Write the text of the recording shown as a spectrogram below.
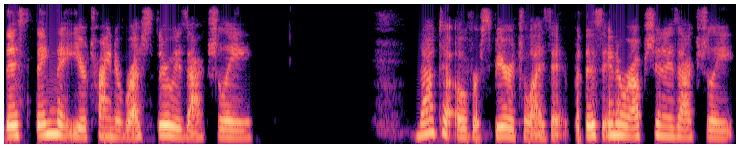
this thing that you're trying to rush through is actually not to over spiritualize it, but this interruption is actually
